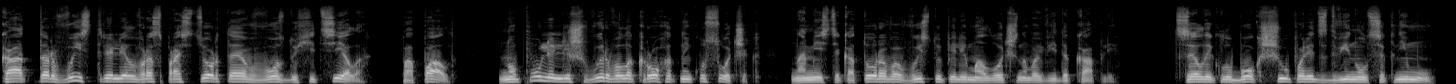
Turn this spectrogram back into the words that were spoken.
Каттер выстрелил в распростертое в воздухе тело. Попал, но пуля лишь вырвала крохотный кусочек, на месте которого выступили молочного вида капли. Целый клубок щупалец двинулся к нему.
